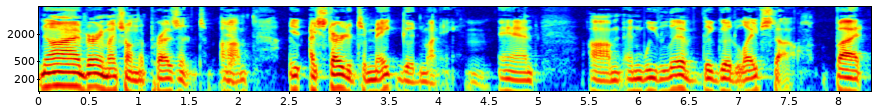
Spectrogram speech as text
No, I'm very much on the present. Yeah. Um, I started to make good money, mm. and um, and we lived the good lifestyle. But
